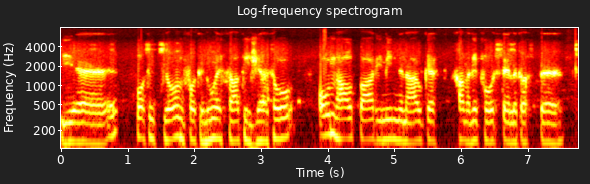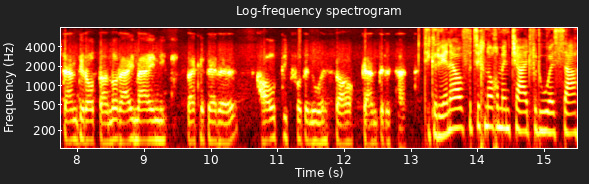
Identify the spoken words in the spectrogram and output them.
die äh, Position der USA die ist ja so unhaltbar in meinen Augen. Ich kann mir nicht vorstellen, dass der Ständerat da noch eine Meinung wegen der Haltung der USA geändert hat. Die Grünen hoffen sich nach dem Entscheid der USA,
